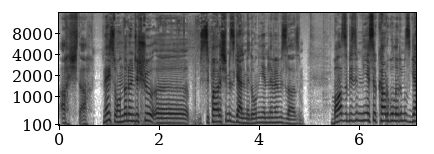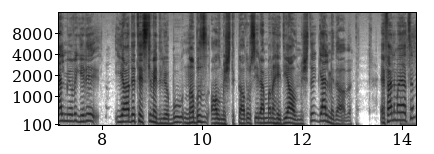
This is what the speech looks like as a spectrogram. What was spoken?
Ah işte ah. Neyse ondan önce şu e, siparişimiz gelmedi. Onu yenilememiz lazım. Bazı bizim niyeyse kargolarımız gelmiyor ve geri iade teslim ediliyor. Bu nabız almıştık. Daha doğrusu İrem bana hediye almıştı. Gelmedi abi. Efendim hayatım?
